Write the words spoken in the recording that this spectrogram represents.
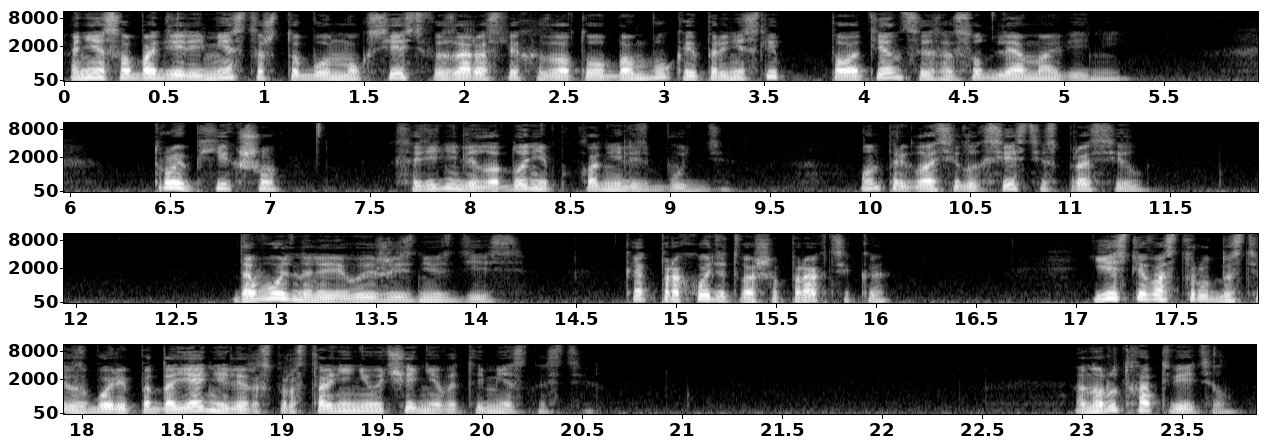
Они освободили место, чтобы он мог сесть в зарослях золотого бамбука и принесли полотенце и сосуд для омовений. Трое пхикшу соединили ладони и поклонились Будде. Он пригласил их сесть и спросил. «Довольны ли вы жизнью здесь? Как проходит ваша практика? Есть ли у вас трудности в сборе подаяния или распространении учения в этой местности?» Анурудха ответил –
